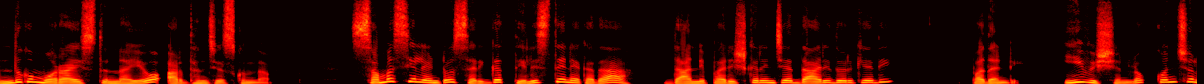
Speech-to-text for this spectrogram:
ఎందుకు మొరాయిస్తున్నాయో అర్థం చేసుకుందాం. సమస్యలేంటో సరిగ్గా తెలిస్తేనే కదా దాన్ని పరిష్కరించే దారి దొరికేది? పదండి ఈ విషయంలో కొంచెం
